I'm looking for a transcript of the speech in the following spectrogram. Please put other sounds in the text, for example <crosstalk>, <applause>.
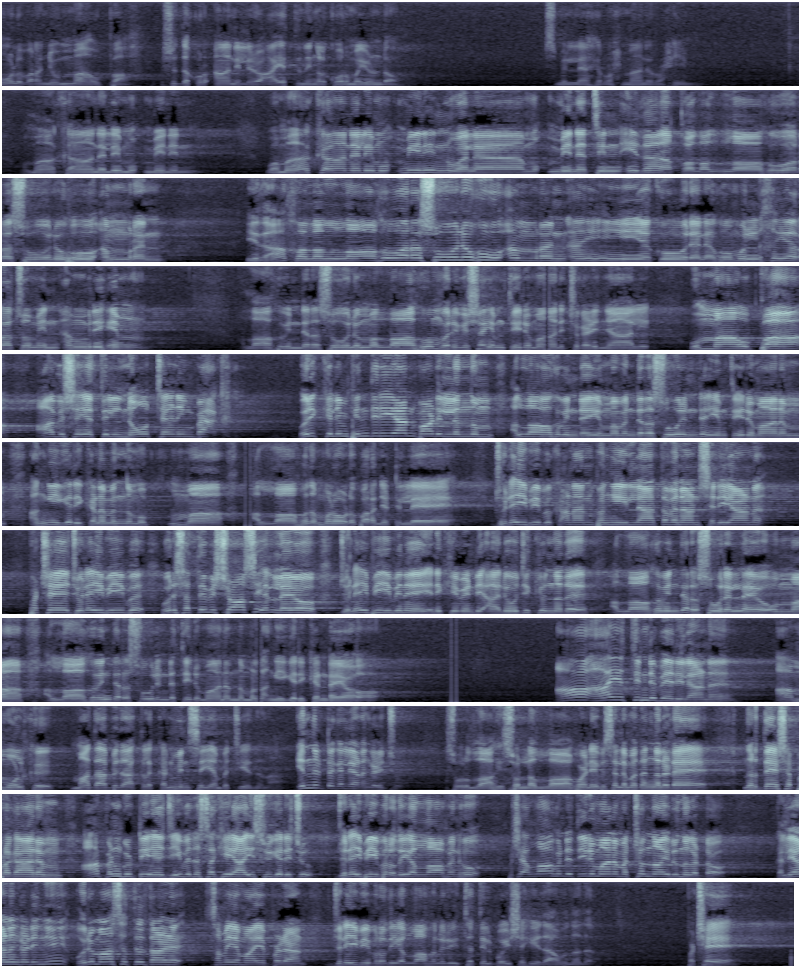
മോള് പറഞ്ഞു ഉമ്മ ഉപ്പ വിശുദ്ധ ഖുർആാനിൽ ഒരു ആയത്ത് നിങ്ങൾക്ക് ഓർമ്മയുണ്ടോ ബിസ്മില്ലാഹി റഹ്മാൻ റഹീം وما كان لمؤمن وما كان لمؤمن ولا مؤمنة إذا قضى الله ورسوله أمرا إذا قضى الله ورسوله أمرا أن يكون لهم الخيرة من أمرهم അള്ളാഹുവിന്റെ റസൂലും അള്ളാഹുവും ഒരു വിഷയം തീരുമാനിച്ചു കഴിഞ്ഞാൽ ഉമ്മ ഉപ്പ ആ വിഷയത്തിൽ നോ ടേണിംഗ് ബാക്ക് ഒരിക്കലും പിന്തിരിയാൻ പാടില്ലെന്നും അള്ളാഹുവിന്റെയും അവന്റെ റസൂലിന്റെയും തീരുമാനം അംഗീകരിക്കണമെന്നും ഉമ്മ അള്ളാഹു നമ്മളോട് പറഞ്ഞിട്ടില്ലേ? ജുലൈബീബ് കാണാൻ ഭംഗിയില്ലാത്തവനാണ് ശരിയാണ്. പക്ഷേ ജുലൈബീബ് ഒരു സത്യവിശ്വാസിയല്ലയോ? ജുലൈബീബിനെ എനിക്ക് വേണ്ടി ആലോചിക്കുന്നത് അള്ളാഹുവിന്റെ റസൂലല്ലയോ ഉമ്മ? അള്ളാഹുവിന്റെ റസൂലിന്റെ തീരുമാനം നമ്മൾ അംഗീകരിക്കണ്ടയോ? ആ ആയത്തിന്റെ പേരിലാണ് ആ മോൾക്ക് മാതാപിതാക്കളെ കൺവിൻസ് ചെയ്യാൻ പറ്റിയതെന്ന് എന്നിട്ട് കല്യാണം കഴിച്ചു. റസൂലുള്ളാഹി സ്വല്ലല്ലാഹു അലൈഹി തങ്ങളുടെ നിർദ്ദേശപ്രകാരം ആ പെൺകുട്ടിയെ ജീവിത സഖിയായി സ്വീകരിച്ചു. ജുലൈബീബ് റളിയല്ലാഹു അൻഹു പക്ഷെ അള്ളാഹുവിന്റെ തീരുമാനം മറ്റൊന്നായിരുന്നു കേട്ടോ. കല്യാണം കഴിഞ്ഞ് ഒരു മാസത്തിൽ താഴെ സമയമായപ്പോഴാണ് ജുലൈബി പ്രതി അള്ളാഹുവിന് ഒരു യുദ്ധത്തിൽ പോയി ഷഹീദാവുന്നത്. പക്ഷേ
